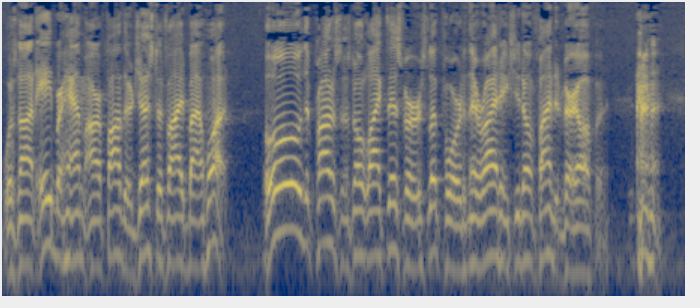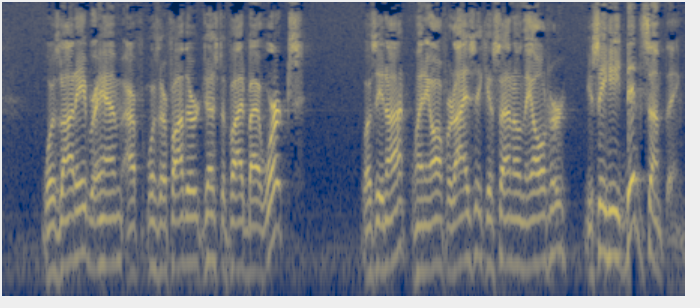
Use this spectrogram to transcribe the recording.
was not Abraham our father justified by what? Oh, the Protestants don't like this verse. Look for it in their writings. You don't find it very often. was not Abraham, our, was our father justified by works? Was he not? When he offered Isaac, his son, on the altar? You see, he did something.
